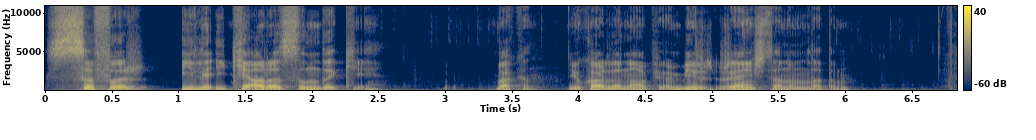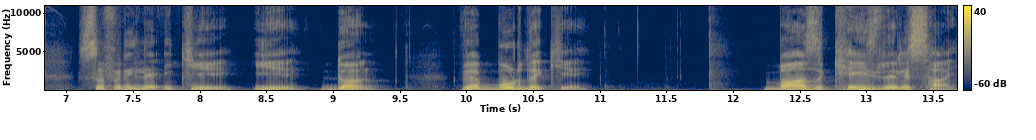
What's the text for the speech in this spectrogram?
0 ile 2 arasındaki bakın yukarıda ne yapıyorum? Bir range tanımladım. 0 ile 2'yi dön ve buradaki bazı case'leri say.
